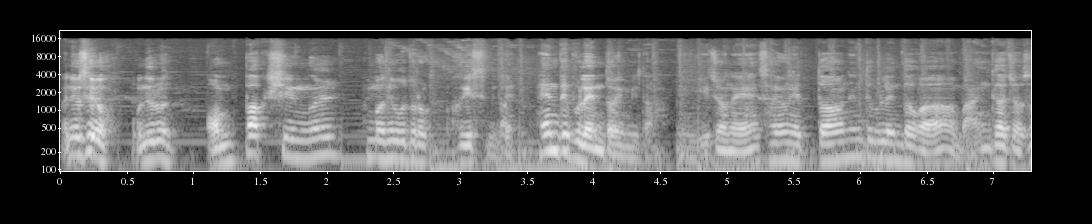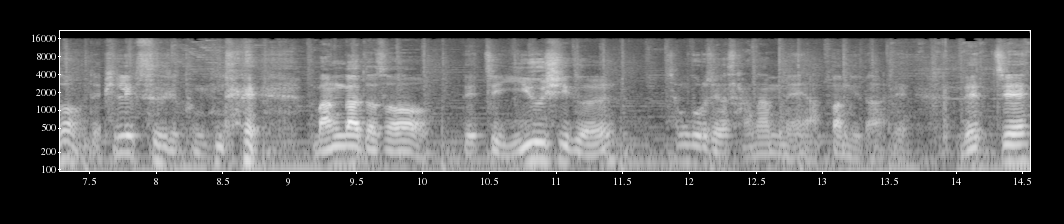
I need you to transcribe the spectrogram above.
안녕하세요. 오늘은 unboxing을 한번 해보도록 하겠습니다. 핸드 블렌더입니다. 예전에 사용했던 핸드 블렌더가 망가져서 네, 필립스 제품인데 망가져서 넷째 이유식을 참고로 제가 4남매 아빠입니다. 네, 넷째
